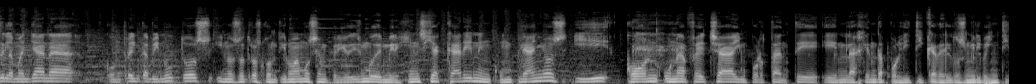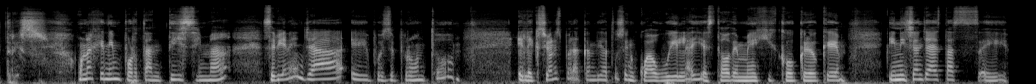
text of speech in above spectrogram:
de la mañana con 30 minutos y nosotros continuamos en periodismo de emergencia. Karen en cumpleaños y con una fecha importante en la agenda política del 2023. Una agenda importantísima. Se vienen ya, eh, pues de pronto, elecciones para candidatos en Coahuila y Estado de México. Creo que inician ya estas... Eh,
